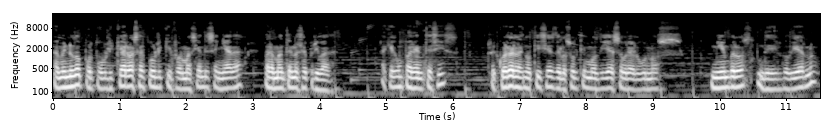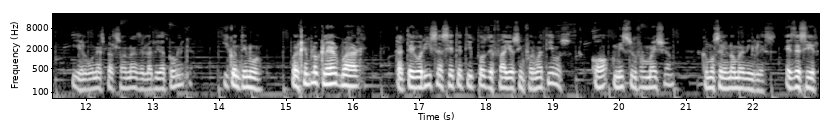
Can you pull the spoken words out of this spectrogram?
a menudo por publicar o hacer pública información diseñada para mantenerse privada. Aquí hago un paréntesis. ¿Recuerdan las noticias de los últimos días sobre algunos miembros del gobierno y algunas personas de la vida pública. Y continúo. Por ejemplo, Claire Ward categoriza siete tipos de fallos informativos, o misinformation, como se le nombra en inglés, es decir,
